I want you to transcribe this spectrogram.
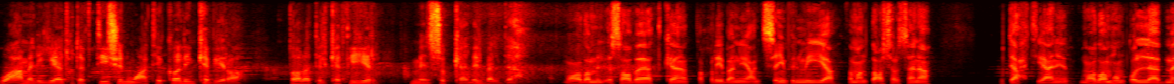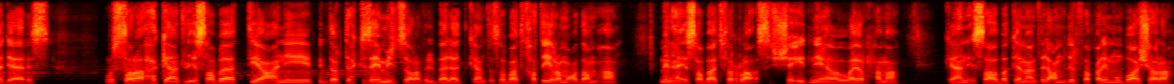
وعمليات تفتيش واعتقال كبيرة طالت الكثير من سكان البلدة. معظم الإصابات كانت تقريبا يعني 90% 18 سنة وتحت يعني معظمهم طلاب مدارس. والصراحة كانت الإصابات يعني بتقدر تحكي زي مجزرة في البلد كانت إصابات خطيرة معظمها. منها إصابات في الرأس الشهيد نيهل الله يرحمه كان إصابة كمان في العمود الفقري مباشرة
